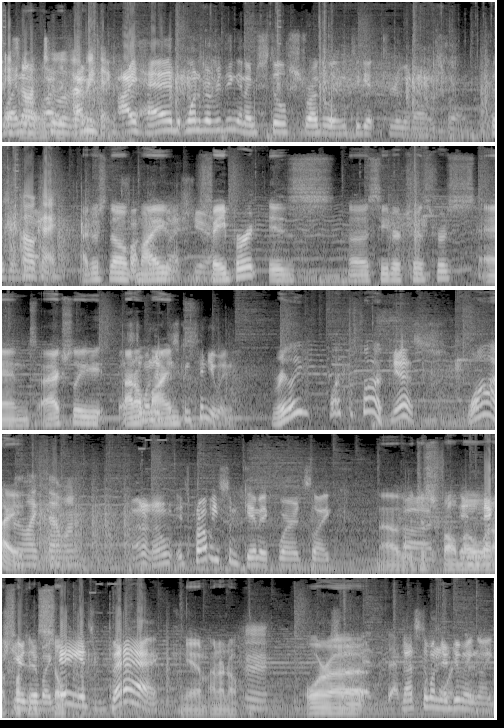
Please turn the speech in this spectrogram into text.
If Why not two of I'm- everything. I had one of everything, and I'm still struggling to get through it all as well. 'cause of my- Okay. I just know my favorite is uh, Cedar Citrus, and I actually That's I don't one mind. continuing. Really? What the fuck? Yes. Why? I like that one. I don't know. It's probably some gimmick where it's like, no, uh, just and FOMO on a next year fucking they're like, soap. hey, it's back. Yeah, I don't know. Mm. Or uh, That's the one they're doing, like,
